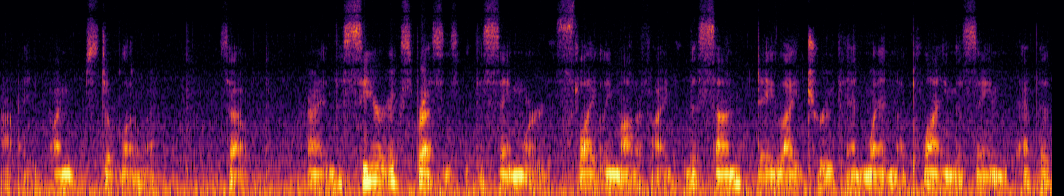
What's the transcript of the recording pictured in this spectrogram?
I, I'm still blown away. So, alright, the seer expresses with the same word, slightly modified, the sun, daylight, truth, and when applying the same epith,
